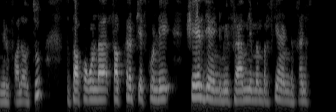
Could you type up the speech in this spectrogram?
మీరు ఫాలో అవచ్చు సో, తప్పకుండా సబ్స్క్రైబ్ చేసుకోండి. షేర్ చేయండి మీ ఫ్యామిలీ మెంబర్స్‌కి అండ్ ఫ్రెండ్స్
